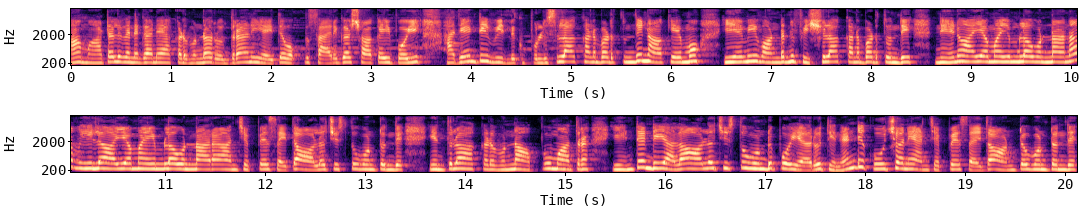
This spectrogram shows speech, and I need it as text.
ఆ మాటలు వినగానే అక్కడ ఉన్న రుద్రాణి అయితే ఒక్కసారిగా షాక్ అయిపోయి అదేంటి వీళ్ళకి పులుసులా కనబడుతుంది? నాకేమో ఏమీ వండని ఫిష్ లాగా కనబడుతుంది. నేను అయోమయంలో ఉన్నానా? వీళ్ళు అయోమయంలో ఉన్నారా? అని చెప్పేసి అయితే ఆలోచిస్తూ ఉంటుంది. ఇంతలో అక్కడ ఉన్న అప్పు మాత్రం ఏంటండి అలా ఆలోచిస్తూ ఉండిపోయారు? తినండి కూర్చొని అని చెప్పేసి అయితే అంటూ ఉంటుంది.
